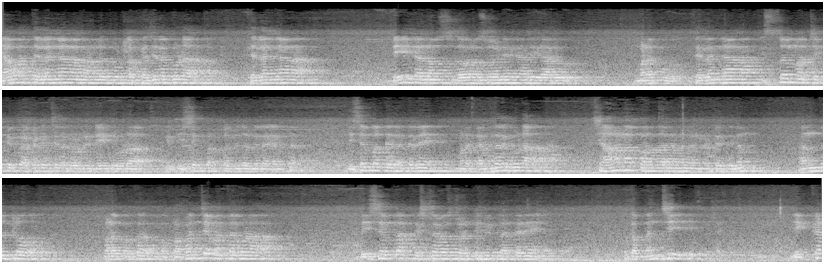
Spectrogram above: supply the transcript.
యావత్ తెలంగాణ నాలుగు కోట్ల ప్రజలకు కూడా తెలంగాణ డేట్ అనౌన్స్ గౌరవ సోనియా గాంధీ గారు మనకు తెలంగాణ ఇస్తామని చెప్పి ప్రకటించినటువంటి డేట్ కూడా ఈ డిసెంబర్ తొమ్మిదో నెల కనుక. డిసెంబర్ నెల అంటేనే మనకందరికి కూడా చాలా ప్రాధాన్యమైనటువంటి దినం. అందులో మనకు ఒక ఒక ప్రపంచం అంతా కూడా డిసెంబర్ క్రిస్టమస్ ట్వంటీ ఫిఫ్త్ అంటేనే ఒక మంచి ఎక్కడ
